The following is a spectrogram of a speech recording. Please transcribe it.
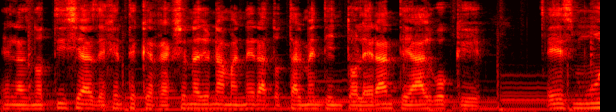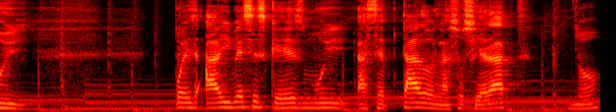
en las noticias de gente que reacciona de una manera totalmente intolerante a algo que es muy, pues, hay veces que es muy aceptado en la sociedad, ¿no?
